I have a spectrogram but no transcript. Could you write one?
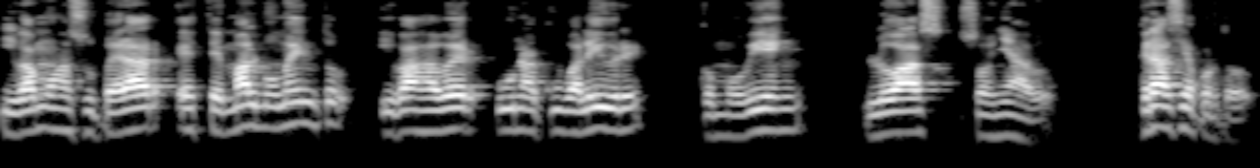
y vamos a superar este mal momento y vas a ver una Cuba libre como bien lo has soñado. Gracias por todo.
